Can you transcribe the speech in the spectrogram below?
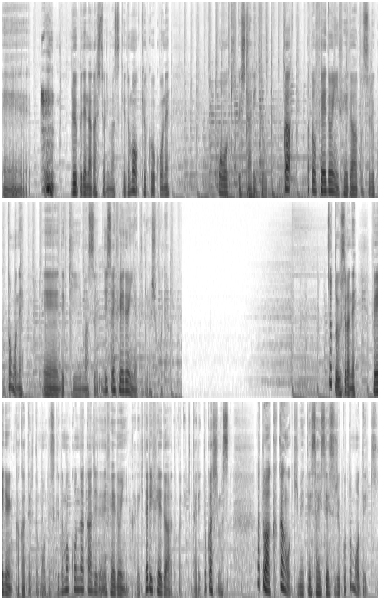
えー、ループで流しておりますけども、曲をこうね、大きくしたりとか、あとフェードイン、フェードアウトすることもね、えー、できます。実際フェードインやってみましょうかね。ちょっとうっすらね、フェードインかかってると思うんですけども、こんな感じでね、フェードインができたり、フェードアウトができたりとかします。あとは区間を決めて再生することもでき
